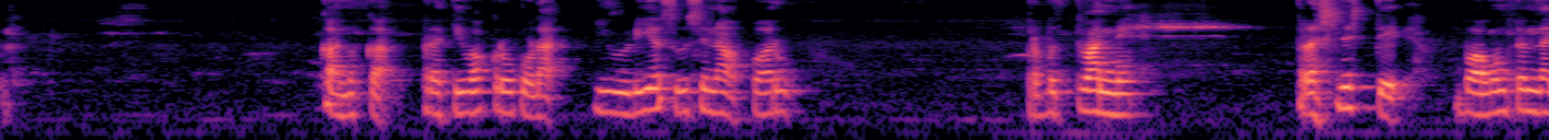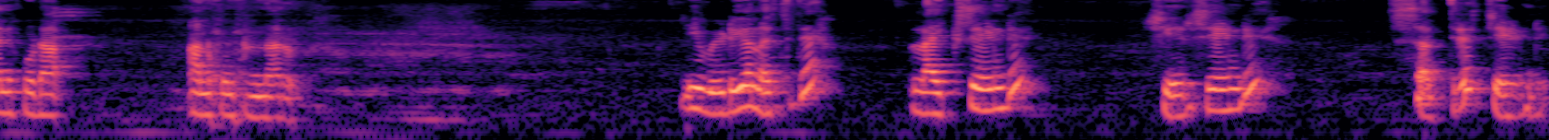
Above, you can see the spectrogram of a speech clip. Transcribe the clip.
కనుక ప్రతి ఒక్కరూ కూడా ఈ వీడియో చూసిన వారు ప్రభుత్వాన్ని ప్రశ్నిస్తే బాగుంటుందని కూడా అనుకుంటున్నారు. ఈ వీడియో నచ్చితే లైక్ చేయండి షేర్ చేయండి సబ్స్క్రైబ్ చేయండి.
